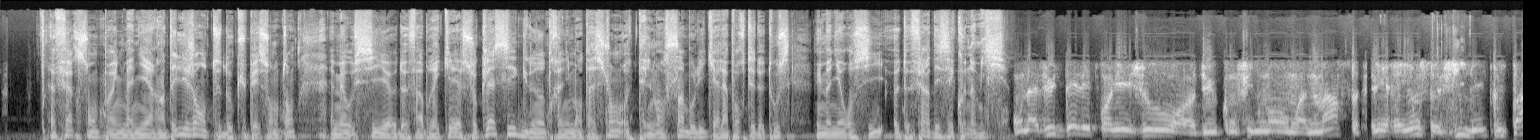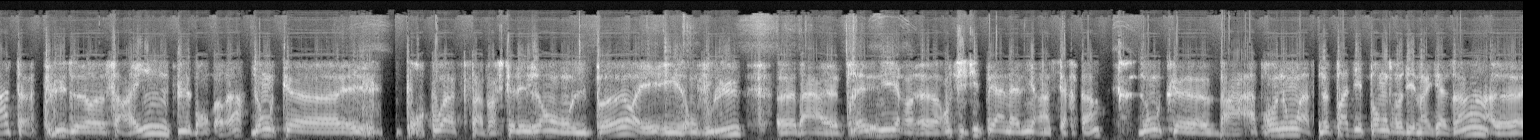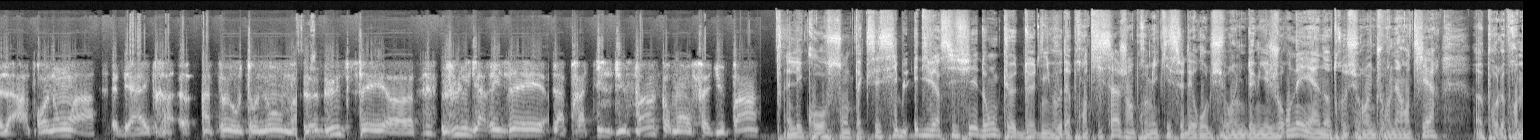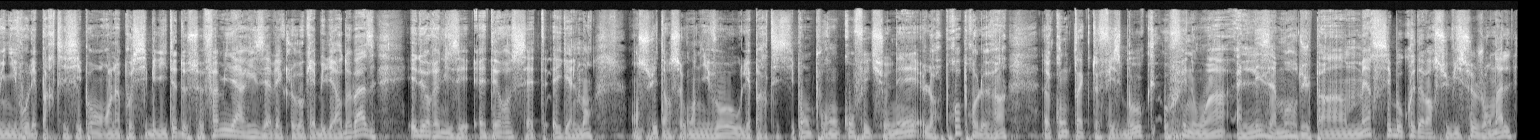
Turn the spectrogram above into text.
Faire son pain une manière intelligente d'occuper son temps, mais aussi euh, de fabriquer ce classique de notre alimentation tellement symbolique à la portée de tous, une manière aussi euh, de faire des économies. On a vu dès les premiers jours euh, du confinement au mois de mars, les rayons se vider. Plus de pâtes, plus de farine, plus bon bah voilà. Donc euh, pourquoi ça? Parce que les gens ont eu peur et, ils ont voulu euh, euh, prévenir, anticiper un avenir incertain. Donc bah, apprenons à ne pas dépendre des magasins, euh, là, apprenons à eh bien être euh, un peu autonome. Le but c'est euh, vulgariser la pratique du pain, comment on fait du pain, Les cours sont accessibles et diversifiés, donc deux niveaux d'apprentissage. Un premier qui se déroule sur une demi-journée et un autre sur une journée entière. Euh, Pour le premier niveau, les participants auront la possibilité de se familiariser avec le vocabulaire de base et de réaliser des recettes également. Ensuite, un second niveau où les participants pourront confectionner leur propre levain. Euh, Contact Facebook au Fénois, les amours du pain. Merci beaucoup d'avoir suivi ce journal.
